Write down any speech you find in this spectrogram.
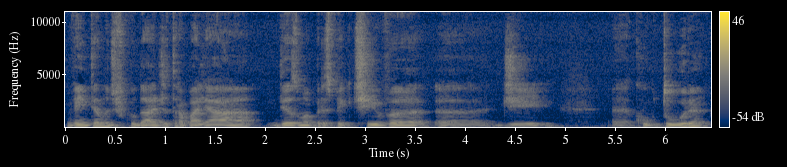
vem tendo dificuldade de trabalhar desde uma perspectiva uh, de uh, cultura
